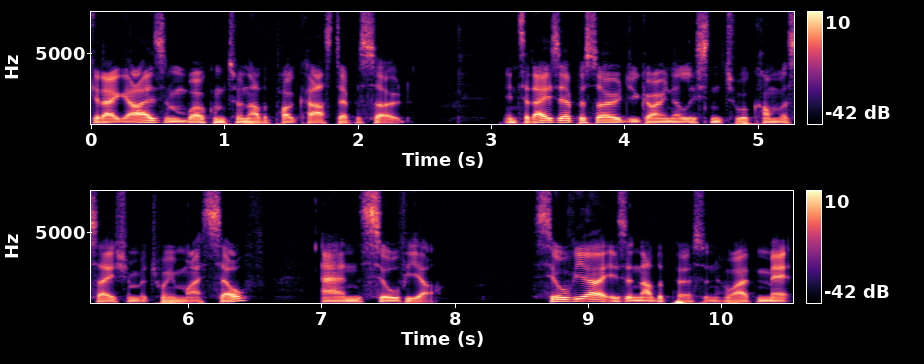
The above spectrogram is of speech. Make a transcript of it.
G'day, guys, and welcome to another podcast episode. In today's episode, you're going to listen to a conversation between myself and Sylvia. Sylvia is another person who I've met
